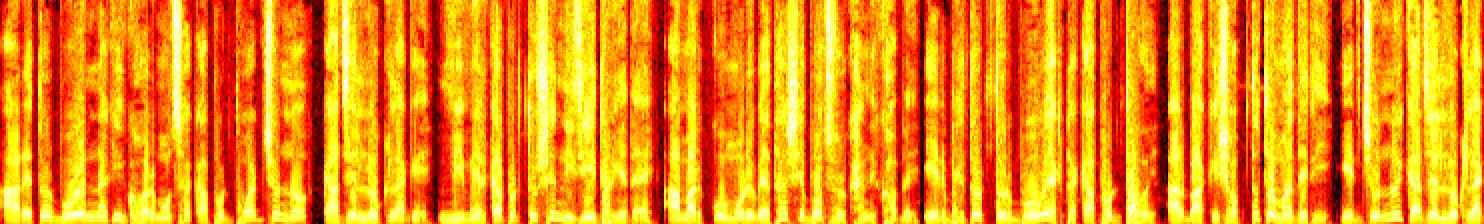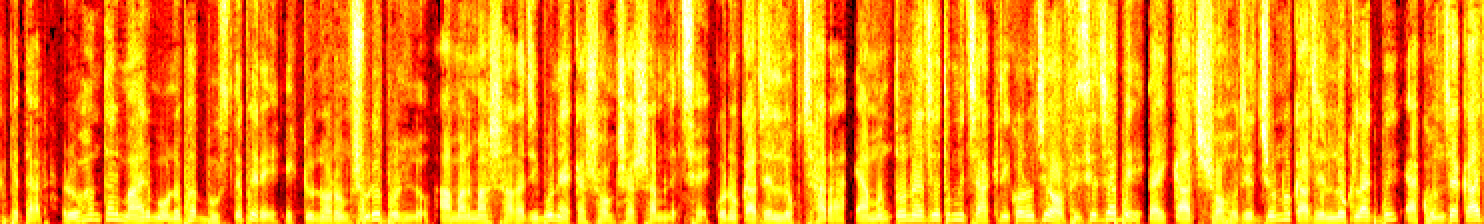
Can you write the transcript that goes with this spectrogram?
আরে তোর বউয়ের নাকি ঘর মোছা কাপড় ধোয়ার জন্য কাজের লোক লাগে। মিমের কাপড় তো সে নিজেই ধুয়ে দেয়। আমার কোমরে ব্যথা সে বছর খানিক হবে। এর ভেতর তোর বউ একটা কাপড় ধোয়, আর বাকি সব তো তোমাদেরই। এর জন্যই কাজের লোক লাগবে তার। রোহান তার মায়ের মনোভাব বুঝতে পেরে একটু নরম সুরে বলল, আমার মা সারা জীবন একা সংসার সামলেছে। কোনো কাজের লোক ছাড়া। এমন তো না যে তুমি চাকরি করো যে অফিসে যাবে, তাই কাজ সহজের জন্য কাজের লোক লাগবে। এখন যা কাজ,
